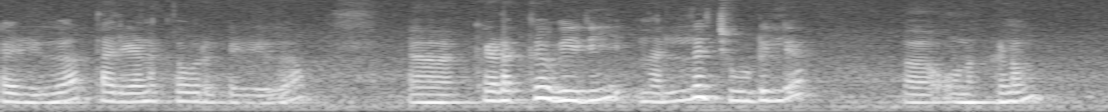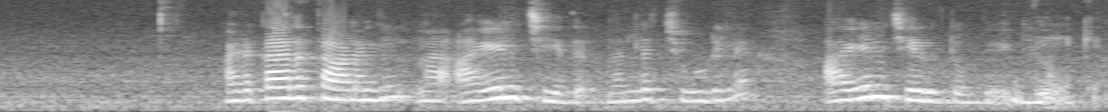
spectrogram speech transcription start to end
കഴുകുക തലയണ കവർ കഴുകുക കിടക്ക വിരി നല്ല ചൂടിൽ ഉണക്കണം. മഴക്കാലത്താണെങ്കിൽ അയൺ ചെയ്ത് നല്ല ചൂടിൽ അയൺ ചെയ്തിട്ട് ഉപയോഗിക്കണം. ഉപയോഗിക്കും.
